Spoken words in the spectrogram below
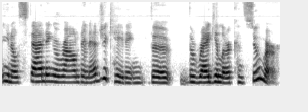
you know, standing around and educating the the regular consumer.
